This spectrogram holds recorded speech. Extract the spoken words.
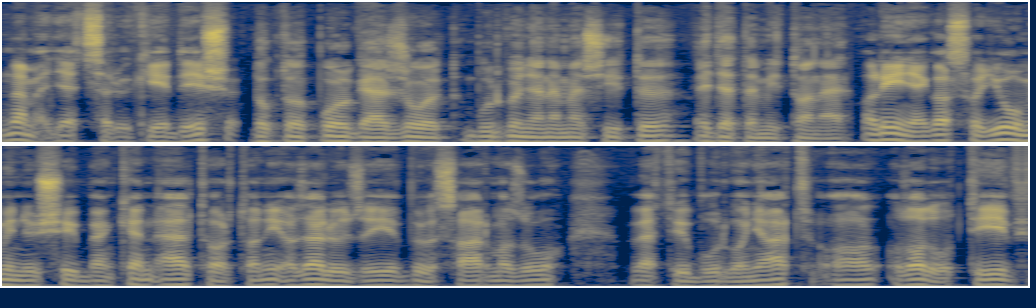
Nem egy egyszerű kérdés. Dr. Polgár Zsolt, burgonya nemesítő, egyetemi tanár. A lényeg az, hogy jó minőségben kell eltartani az előző évből származó vetőburgonyát az adott év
